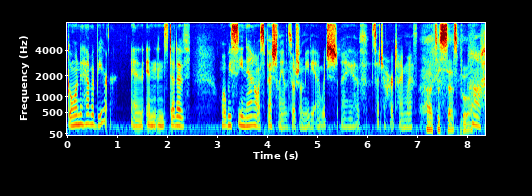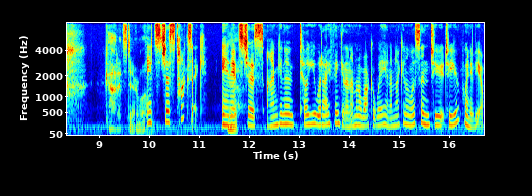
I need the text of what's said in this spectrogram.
going to have a beer. And and instead of what we see now, especially on social media, which I have such a hard time with. Oh, it's a cesspool. Oh, God, it's terrible. It's just toxic. And yeah. it's just I'm going to tell you what I think and then I'm going to walk away and I'm not going to listen to to your point of view.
